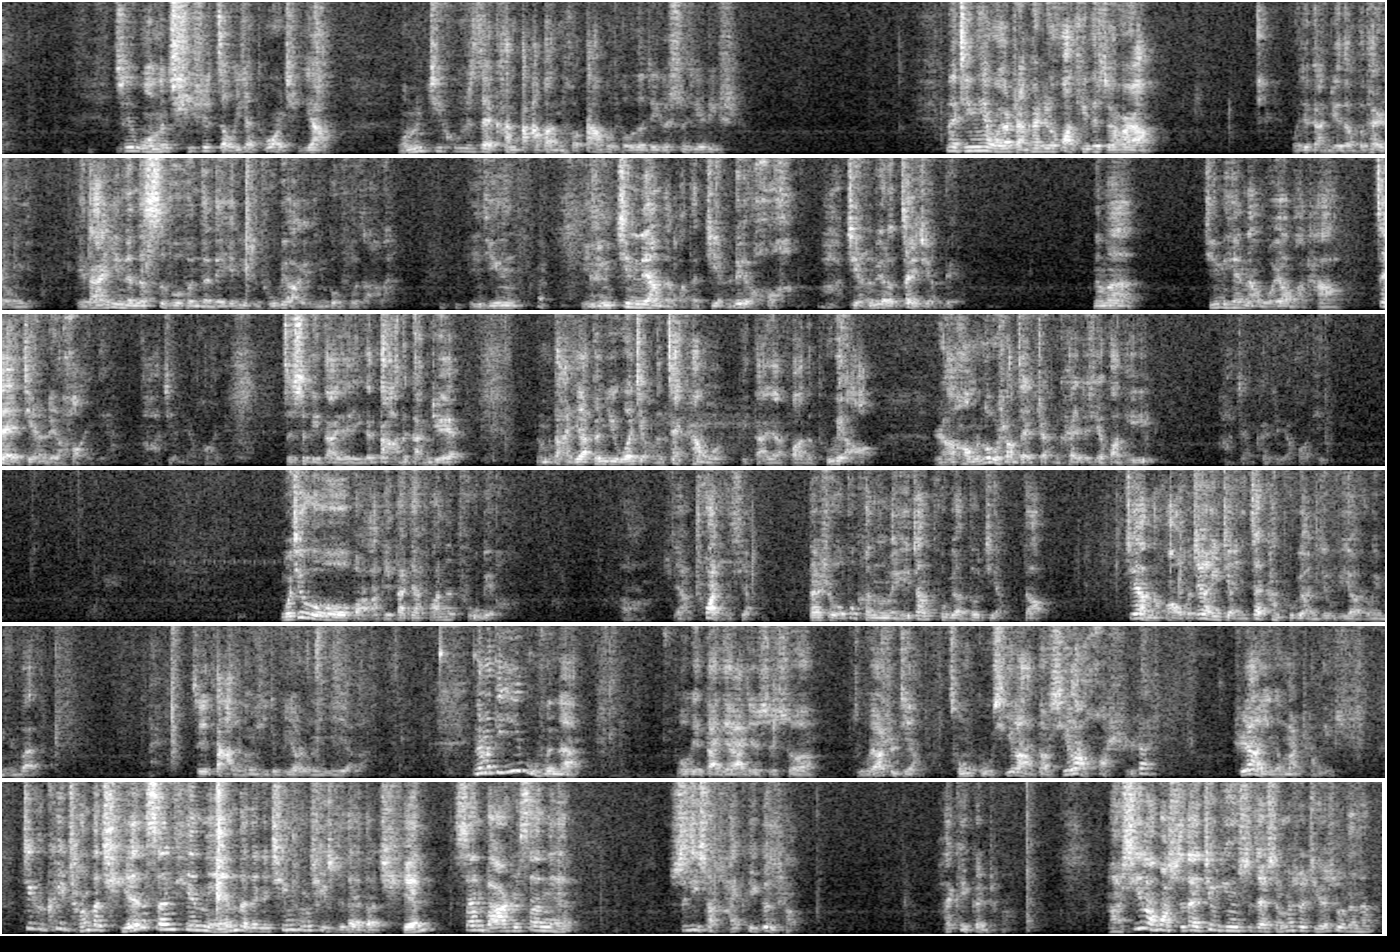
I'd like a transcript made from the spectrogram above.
所以我们其实走一下土耳其呀，我们几乎是在看大半头、大部头的这个世界历史。那今天我要展开这个话题的时候啊，我就感觉到不太容易。给大家印的那四部分的那些历史图表已经够复杂了，已经已经尽量的把它简略化啊，简略了再简略。那么。今天呢，我要把它再简略化一点，啊，简略化一点，只是给大家一个大的感觉。那么大家根据我讲的，再看我给大家发的图表，然后路上再展开这些话题，展开这些话题。我就把给大家发的图表，啊，这样串一下，但是我不可能每一张图表都讲到。这样的话，我这样一讲，你再看图表，你就比较容易明白了。所以大的东西就比较容易理解了。那么第一部分呢，我给大家就是说，主要是讲从古希腊到希腊化时代这样一个漫长历史。这个可以长到前三千年的这个青铜器时代到前三百二十三年，实际上还可以更长，还可以更长。啊，希腊化时代究竟是在什么时候结束的呢？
